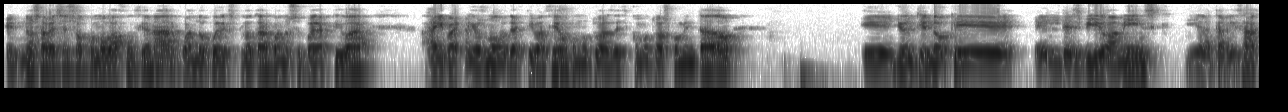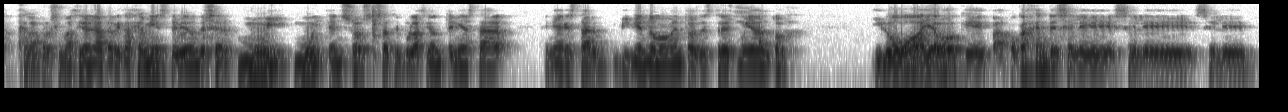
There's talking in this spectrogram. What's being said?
Eh, no sabes eso, cómo va a funcionar, cuándo puede explotar, cuándo se puede activar. Hay varios modos de activación, como tú has, como tú has comentado. Eh, yo entiendo que el desvío a Minsk y el aterrizaje, la aproximación y el aterrizaje a Minsk debieron de ser muy, muy tensos. Esa tripulación tenía, tenía que estar viviendo momentos de estrés muy altos. Y luego hay algo que a poca gente se le, se le, se le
